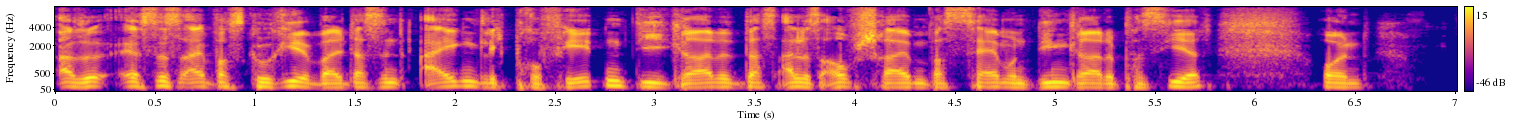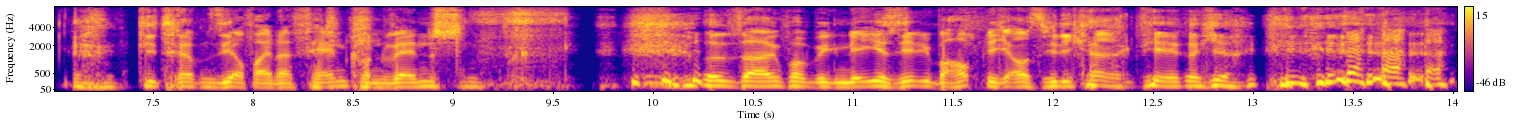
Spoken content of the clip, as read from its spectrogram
also es ist einfach skurril, weil das sind eigentlich Propheten, die gerade das alles aufschreiben, was Sam und Dean gerade passiert. Und die treffen sie auf einer Fan-Convention und sagen von wegen, nee, ihr seht überhaupt nicht aus wie die Charaktere hier.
